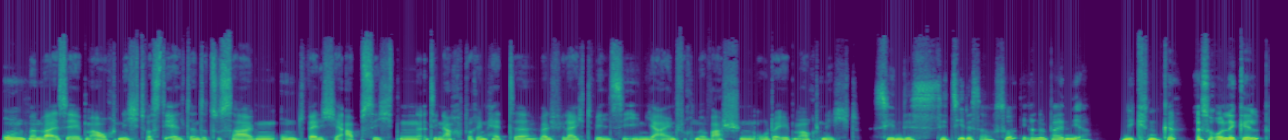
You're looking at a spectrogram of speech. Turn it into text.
und man weiß eben auch nicht, was die Eltern dazu sagen und welche Absichten die Nachbarin hätte, weil vielleicht will sie ihn ja einfach nur waschen oder eben auch nicht. Sehen das, seht ihr das auch so, die anderen beiden? Ja. Nicken, gell? Also alle gelb?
